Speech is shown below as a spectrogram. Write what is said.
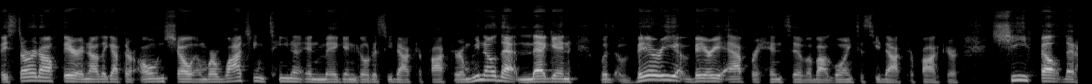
They started off there and now they got their own show. And we're watching Tina and Megan go to see Dr. Proctor. And we know that Megan was very, very apprehensive about going to see Dr. Proctor. She felt that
